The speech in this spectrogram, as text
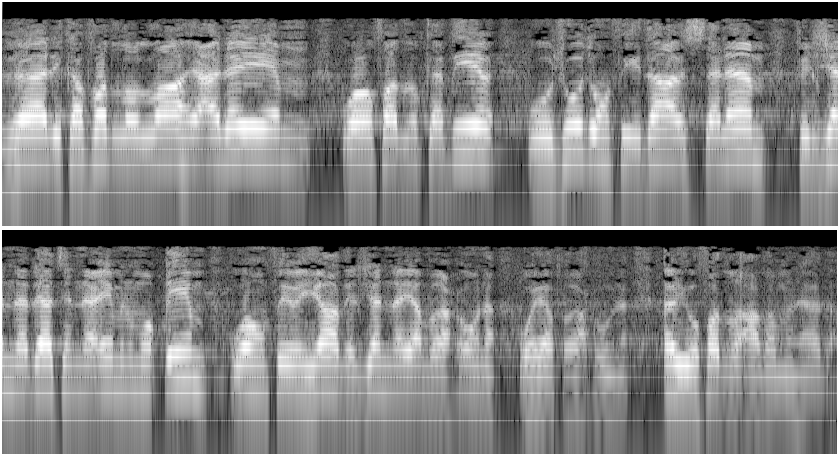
ذلك فضل الله عليهم وهو فضل كبير. وجودهم في دار السلام في الجنة ذات النعيم المقيم وهم في رياض الجنة يمرحون ويفرحون. أي فضل أعظم من هذا؟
